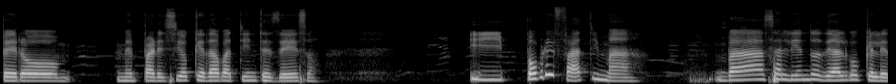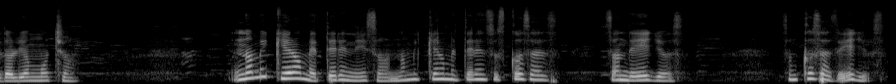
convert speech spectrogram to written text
pero me pareció que daba tintes de eso. Y pobre Fátima, va saliendo de algo que le dolió mucho. No me quiero meter en eso, no me quiero meter en sus cosas, son de ellos. Son cosas de ellos.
